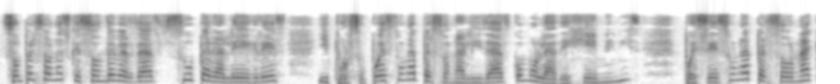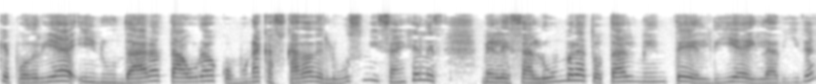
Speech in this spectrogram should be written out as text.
Son personas que son de verdad súper alegres y por supuesto una personalidad como la de Géminis, pues es una persona que podría inundar a Taura como una cascada de luz, mis ángeles. Me les alumbra totalmente el día y la vida.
